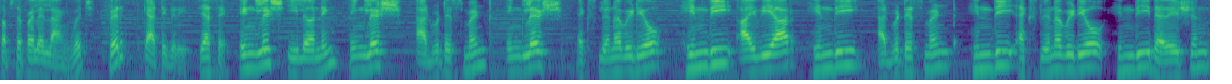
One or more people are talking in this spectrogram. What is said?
सबसे पहले लैंग्वेज फिर कैटेगरी जैसे English e learning English advertisement English explainer video Hindi IVR Hindi advertisement Hindi explainer video Hindi narration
